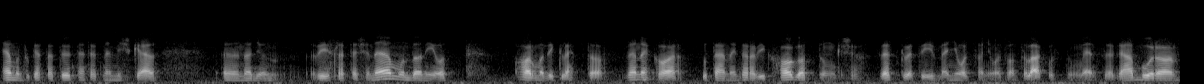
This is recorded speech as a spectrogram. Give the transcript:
elmondtuk ezt a történetet, nem is kell nagyon részletesen elmondani, ott harmadik lett a zenekar, utána egy darabig hallgattunk, és az ezt követő évben 88-ban találkoztunk Menzel Gáborral,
